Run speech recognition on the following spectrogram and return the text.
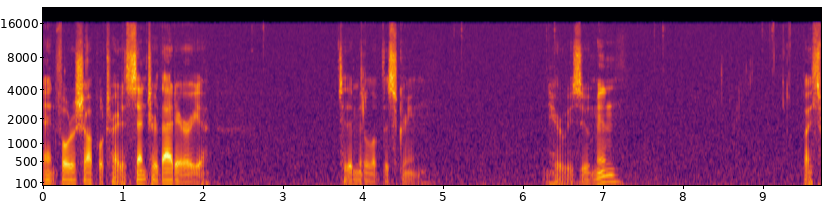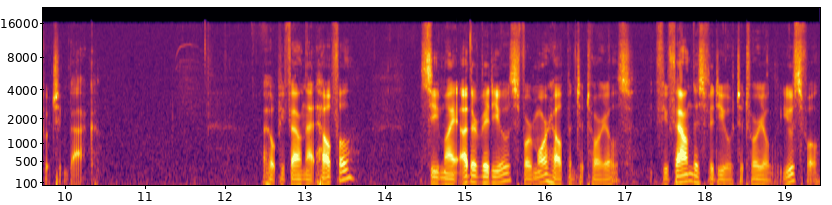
and Photoshop will try to center that area to the middle of the screen. And here we zoom in by switching back. I hope you found that helpful. See my other videos for more help and tutorials. If you found this video tutorial useful,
